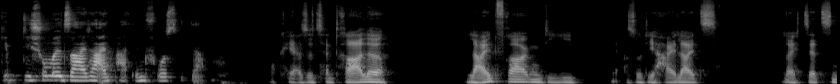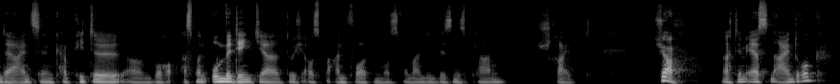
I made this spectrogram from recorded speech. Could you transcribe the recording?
gibt die Schummelseite ein paar Infos wieder. Okay, also zentrale Leitfragen, die, ja, so die Highlights vielleicht Sätzen der einzelnen Kapitel, äh, was man unbedingt ja durchaus beantworten muss, wenn man den Businessplan schreibt. Tja, nach dem ersten Eindruck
